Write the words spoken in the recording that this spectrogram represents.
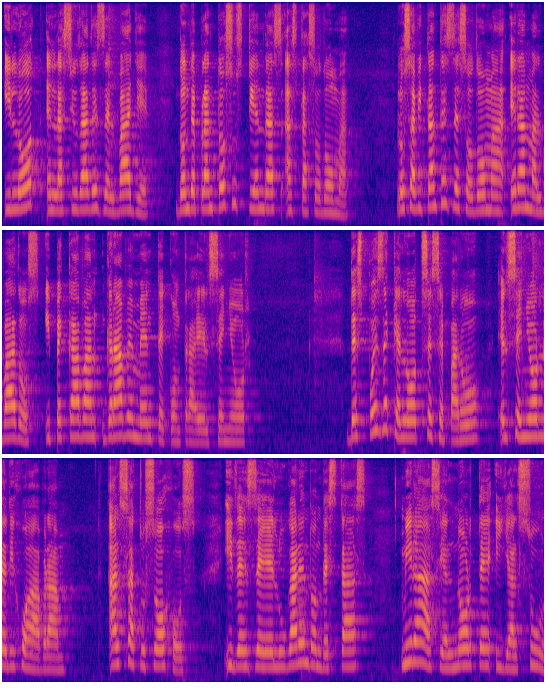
y Lot en las ciudades del valle, donde plantó sus tiendas hasta Sodoma. Los habitantes de Sodoma eran malvados y pecaban gravemente contra el Señor. Después de que Lot se separó, el Señor le dijo a Abraham, alza tus ojos y desde el lugar en donde estás, mira hacia el norte y al sur,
